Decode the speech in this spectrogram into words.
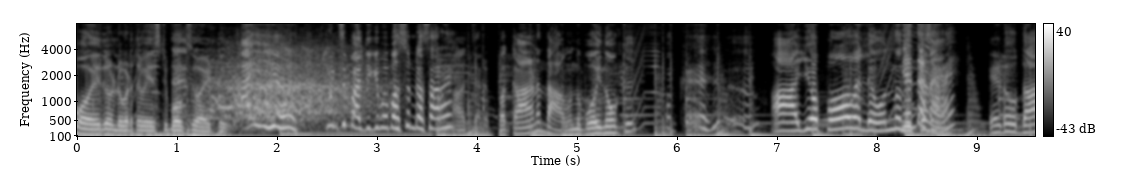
പോയതുള്ളൂ ഇവിടുത്തെ വേസ്റ്റ് ബോക്സുമായിട്ട് അയ്യോ മുനിസിപ്പാലിറ്റിക്ക് ഇപ്പൊ ബസ് ഉണ്ടോ സാറേ? ആ ചെലപ്പോ കാണും. ഒന്ന് പോയി നോക്ക്. ആ അയ്യോ പോവല്ലേ ഒന്നും എന്താ നിൽക്കണേ സാറേ? എടോ ദാ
